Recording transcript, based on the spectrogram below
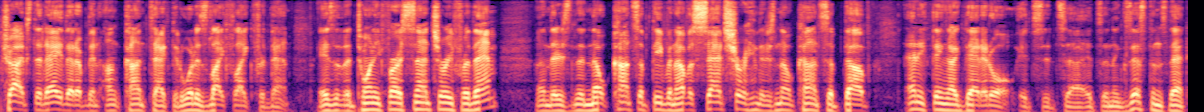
tribes today that have been uncontacted. What is life like for them? Is it the 21st century for them? And there's the, no concept even of a century. There's no concept of anything like that at all. It's it's uh, it's an existence that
